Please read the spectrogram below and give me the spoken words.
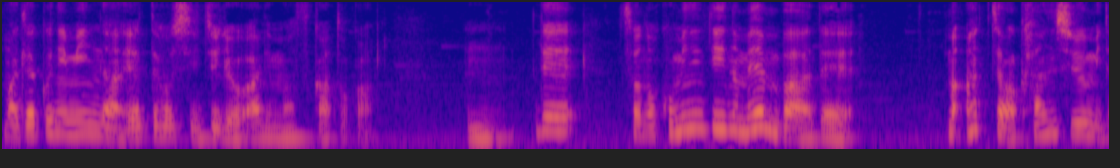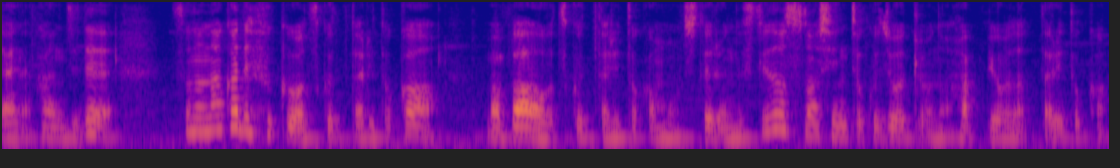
まあ、逆にみんなやってほしい授業ありますかとか、うん、でそのコミュニティのメンバーで、まあ、あっちゃんは監修みたいな感じでその中で服を作ったりとか、まあ、バーを作ったりとかもしてるんですけどその進捗状況の発表だったりとか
